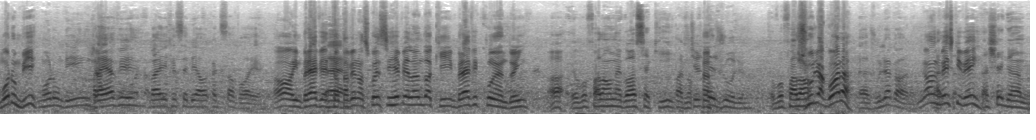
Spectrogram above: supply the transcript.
Morumbi. Morumbi, em Já. breve vai receber a Oca de Savoia. Ó, oh, em breve, então, é. então, tá vendo as coisas se revelando aqui. Em breve quando, hein? Ó, eu vou falar um negócio aqui. A partir de julho. Eu vou falar. Julho agora? É, julho agora. Não, no mês que vem. Tá chegando.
